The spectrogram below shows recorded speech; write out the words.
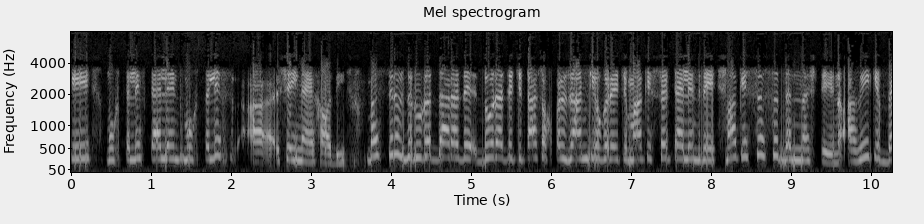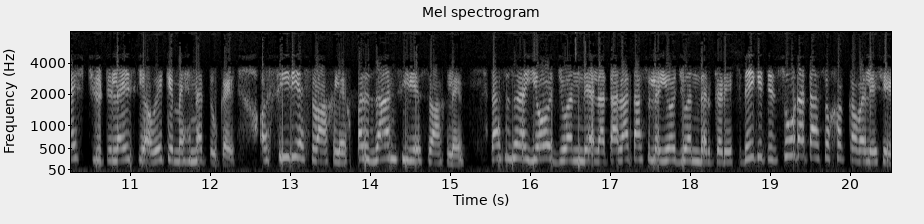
کې مختلف ټیلنٹ مختلف شي نه خادي بس صرف ضرورت دار ده دوره ده چې تاسو خپل ځان کې وګورئ چې ما کې څه ټیلنٹ دی ما کې څه څه د نشته نو هغه کې بیسټ یوټیلایز کی هغه کې مهنت وکړي او سیریس واخلې خپل ځان سیریس واخلې تاسو سره یو ژوند دی الله تعالی تاسو له یو ژوند درکړي دې کې چې سوره تاسو خ کولې شي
